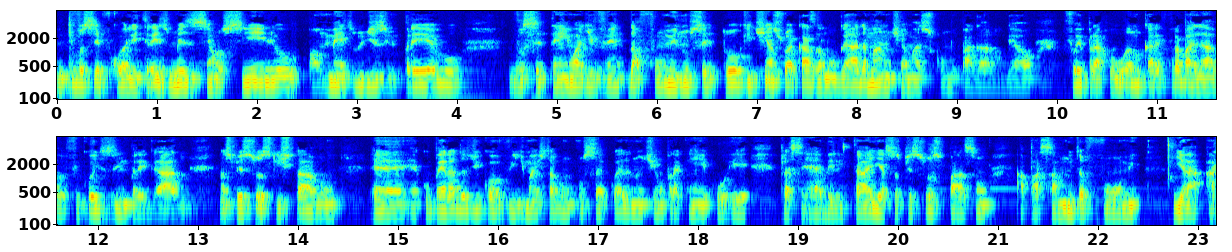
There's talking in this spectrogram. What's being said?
em que você ficou ali três meses sem auxílio, aumento do desemprego, você tem o advento da fome no setor que tinha sua casa alugada, mas não tinha mais como pagar aluguel, foi para a rua, no cara que trabalhava ficou desempregado, nas pessoas que estavam é, recuperadas de Covid, mas estavam com sequela, não tinham para quem recorrer para se reabilitar, e essas pessoas passam a passar muita fome e a, a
